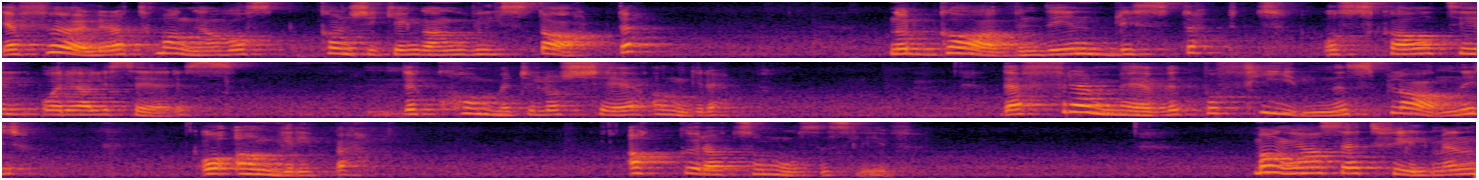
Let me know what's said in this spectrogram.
Jeg føler at mange av oss kanskje ikke engang vil starte. Når gaven din blir støpt og skal til å realiseres. Det kommer til å skje angrep. Det er fremhevet på fiendenes planer å angripe. Akkurat som Moses' liv. Mange har sett filmen,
